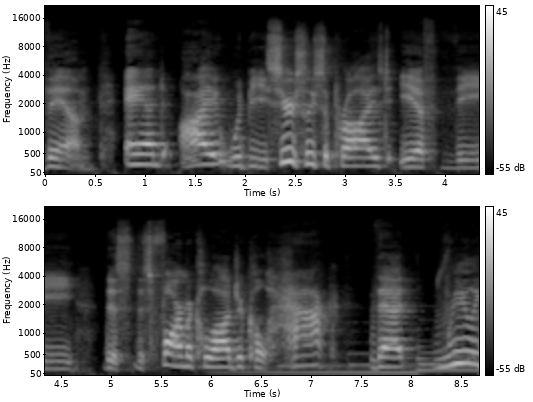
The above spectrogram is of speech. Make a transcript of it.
them. And I would be seriously surprised if the this this pharmacological hack that really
